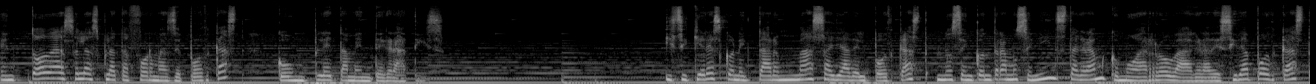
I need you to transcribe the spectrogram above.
en todas las plataformas de podcast completamente gratis. Y si quieres conectar más allá del podcast, nos encontramos en Instagram como arroba agradecida podcast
